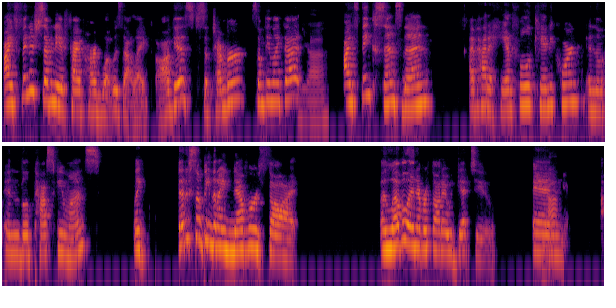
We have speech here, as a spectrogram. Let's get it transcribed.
I finished 75 hard. What was that like? August, September, something like that. Yeah. I think since then I've had a handful of candy corn in the in the past few months. Like that is something that I never thought a level I never thought I would get to. And yeah.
